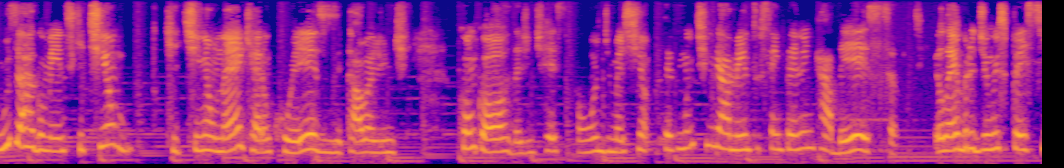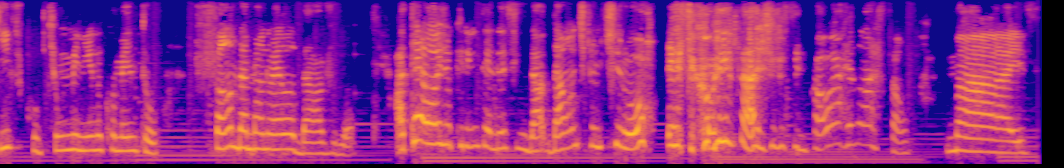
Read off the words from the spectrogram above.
Os argumentos que tinham, que tinham, né, que eram coesos e tal, a gente concorda, a gente responde, mas tinha, teve muito xingamento sem pé nem cabeça. Eu lembro de um específico que um menino comentou, fã da Manuela Dávila. Até hoje eu queria entender assim, da, da onde que ele tirou esse comentário, assim, qual a relação. Mas,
